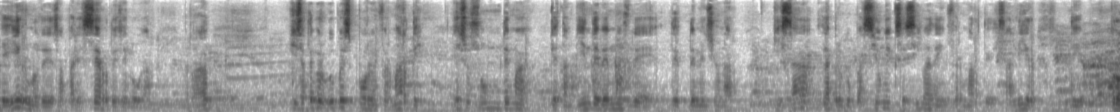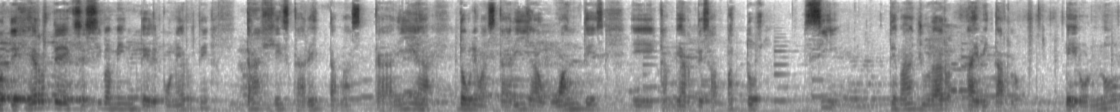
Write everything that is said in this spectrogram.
de irnos, de desaparecer de ese lugar, ¿verdad? Quizá te preocupes por enfermarte, eso es un tema que también debemos de, de mencionar. Quizá la preocupación excesiva de enfermarte, de salir, de protegerte excesivamente, de ponerte trajes, careta, mascarilla, doble mascarilla, guantes, eh, cambiarte zapatos, sí te va a ayudar a evitarlo, pero no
